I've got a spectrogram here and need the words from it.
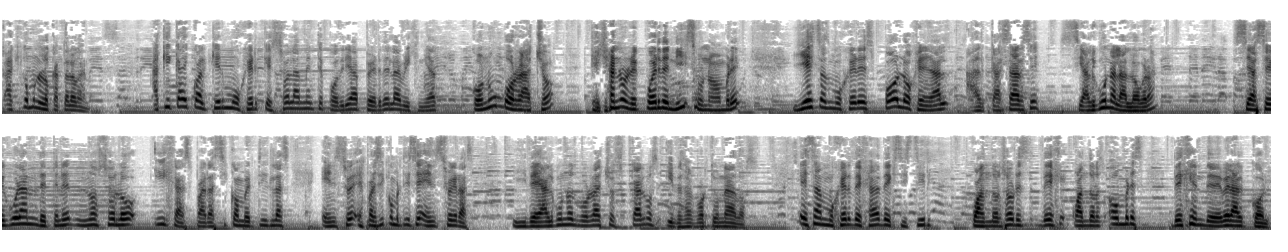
aquí como nos lo catalogan. Aquí cae cualquier mujer que solamente podría perder la virginidad con un borracho, que ya no recuerde ni su nombre. Y estas mujeres, por lo general, al casarse, si alguna la logra, se aseguran de tener no solo hijas para así convertirlas en para así convertirse en suegras y de algunos borrachos calvos y desafortunados. Esta mujer dejará de existir cuando los hombres, deje- cuando los hombres dejen de beber alcohol.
